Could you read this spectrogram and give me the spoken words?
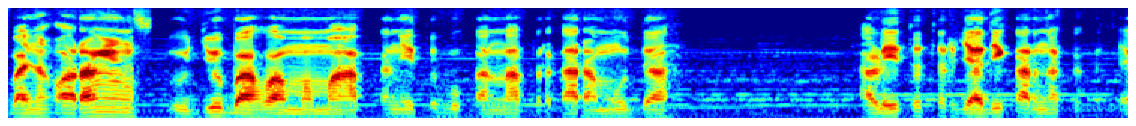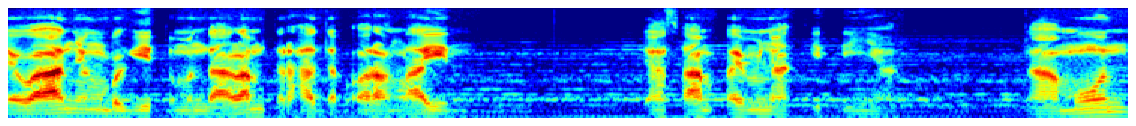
Banyak orang yang setuju bahwa memaafkan itu bukanlah perkara mudah. Hal itu terjadi karena kekecewaan yang begitu mendalam terhadap orang lain yang sampai menyakitinya. Namun,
